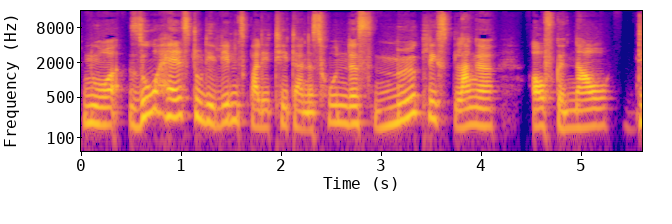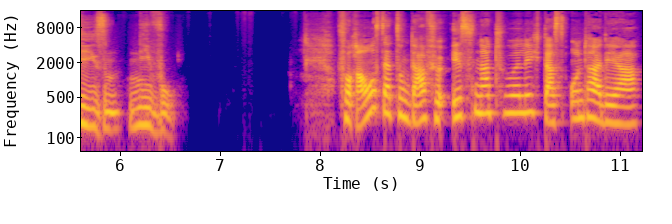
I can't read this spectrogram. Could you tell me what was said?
Nur so hältst du die Lebensqualität deines Hundes möglichst lange auf genau diesem Niveau. Voraussetzung dafür ist natürlich, dass unter der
